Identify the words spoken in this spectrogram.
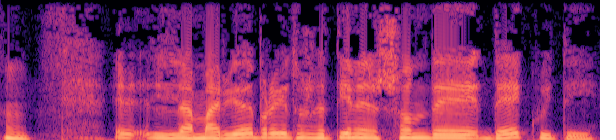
Hmm. Eh, la mayoría de proyectos que tienen son de equity.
